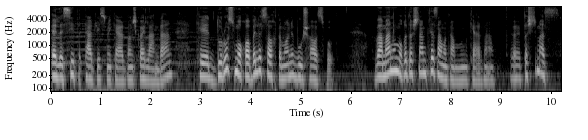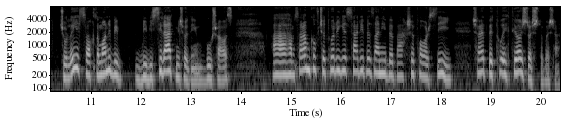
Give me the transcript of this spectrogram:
السی تدریس می‌کرد دانشگاه لندن که درست مقابل ساختمان بوش هاست بود. و من اون موقع داشتم تزم رو تموم می‌کردم. داشتیم از جلوی ساختمان بی بی, سی رد می شدیم بوش هاست همسرم گفت چطور یه سری بزنی به بخش فارسی؟ شاید به تو احتیاج داشته باشن.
